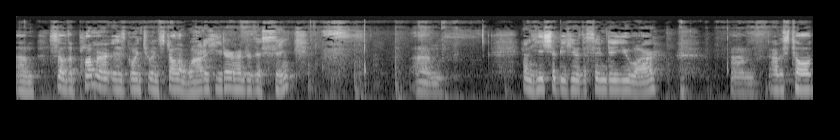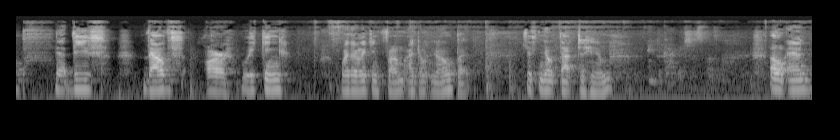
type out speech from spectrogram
Um, so the plumber is going to install a water heater under the sink. Um, and he should be here the same day you are. Um, I was told that these valves are leaking. Where they're leaking from, I don't know, but just note that to him. And garbage disposal. Oh, and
